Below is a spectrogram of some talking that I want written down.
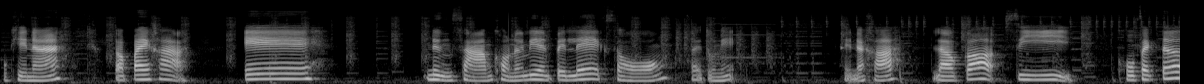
โอเคนะ ต่อไปค่ะ a 1 3ของนักเรียนเป็นเลข2ใส่ตรงนี้ เห็นนะคะ แล้วก็ c cofactor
